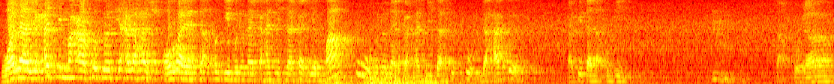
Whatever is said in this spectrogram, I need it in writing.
Wala yuhajji ma'a qudrati ala hajj. Orang yang tak pergi menunaikan haji sedangkan dia mampu menunaikan haji dah cukup dah ada. Tapi tak nak pergi. Tak apalah.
